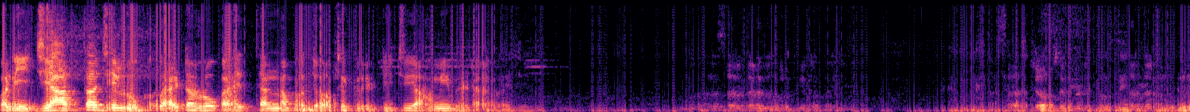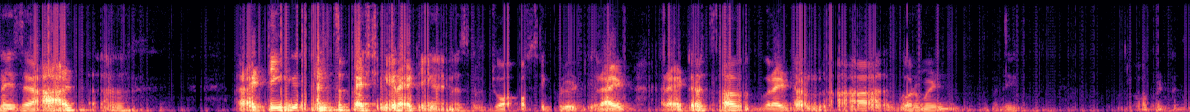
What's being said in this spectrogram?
पण जे आता जे लोक रायटर लोक आहेत त्यांना पण जॉब सिक्युरिटीची हमी भेटायला पाहिजे. नाही सर आर्ट रायटिंग त्यांचं पॅशन रायटिंग आहे ना सर. जॉब सिक्युरिटी राईट रायटरचा रायटरना गव्हर्नमेंटमध्ये जॉब भेटत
